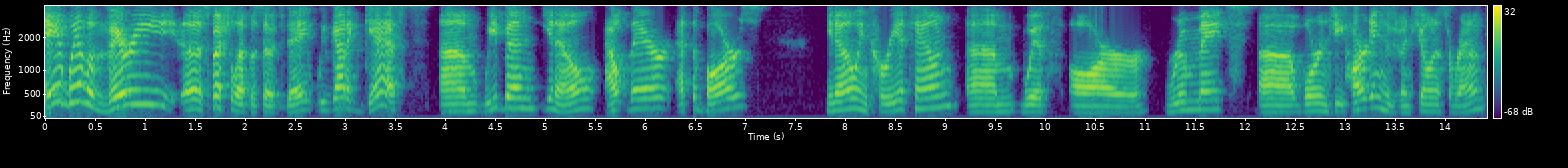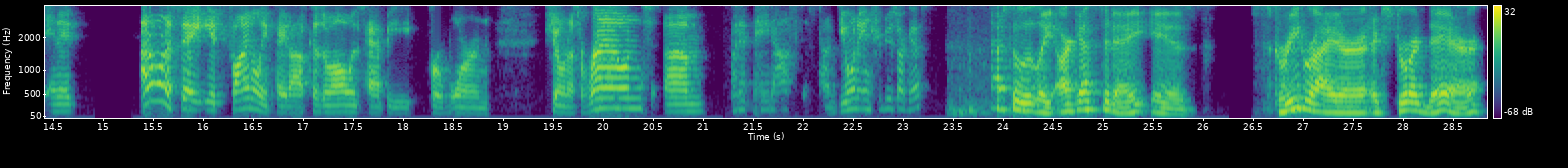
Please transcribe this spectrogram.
Abe, we have a very uh, special episode today. We've got a guest. Um, we've been, you know, out there at the bars, you know, in Koreatown um, with our roommate, uh, Warren G. Harding, who's been showing us around. And it, I don't want to say it finally paid off because I'm always happy for Warren showing us around, um, but it paid off this time. Do you want to introduce our guest? Absolutely. Our guest today is screenwriter extraordinaire,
